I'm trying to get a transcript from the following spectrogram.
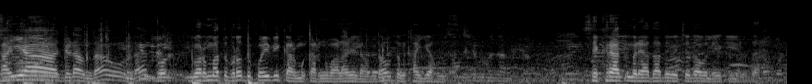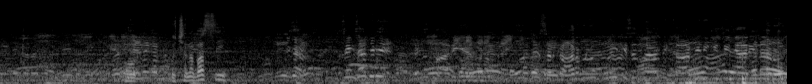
ਤਨਖਾਹੀਆ ਜਿਹੜਾ ਹੁੰਦਾ ਉਹ ਹੁੰਦਾ ਗੁਰ- ਗੁਰਮਤ ਵਿਰੁੱਧ ਕੋਈ ਵੀ ਕਰਮ ਕਰਨ ਵਾਲਾ ਜਿਹੜਾ ਹੁੰਦਾ ਉਹ ਤਨਖਾਹੀਆ ਹੁੰਦਾ। ਸਿੱਖ ਰਾਤ ਮਰਿਆਦਾ ਦੇ ਵਿੱਚ ਉਹਦਾ ਉਲੇਖ ਮਿਲਦਾ। ਹੋਰ ਪੁੱਛਣਾ ਬਸ ਜੀ। ਸਿੰਘ ਸਾਹਿਬ ਜਿਹੜੀ ਆ ਰਹੀ ਹੈ ਸਰਕਾਰ ਵੱਲੋਂ ਕੋਈ ਕਿਸੇ ਤਰ੍ਹਾਂ ਦੀ ਕਾਰਵਾਈ ਨਹੀਂ ਕੀਤੀ ਜਾ ਰਹੀ ਨਾ ਰੋਕ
